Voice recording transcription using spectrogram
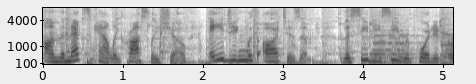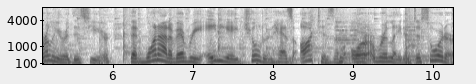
On the next Callie Crossley show, Aging with Autism. The CDC reported earlier this year that one out of every 88 children has autism or a related disorder.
